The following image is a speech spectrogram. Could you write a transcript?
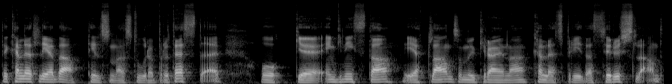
det kan lätt leda till sådana stora protester. Och eh, en gnista i ett land som Ukraina kan lätt spridas till Ryssland.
